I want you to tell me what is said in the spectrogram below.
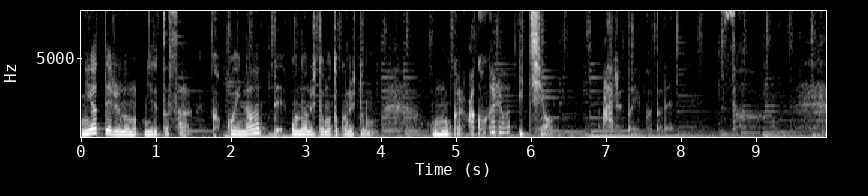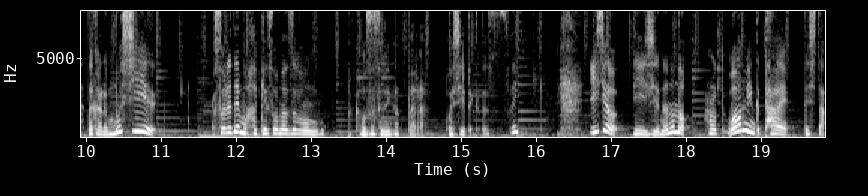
似合ってるの見るとさかっこいいなって女の人も男の人も思うから憧れは一応あるということで。そう。だからもしそれでも履けそうなズボンとかおすすめがあったら教えてください。以上 DJ7 の「ハートウォーミングタイム」でした。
